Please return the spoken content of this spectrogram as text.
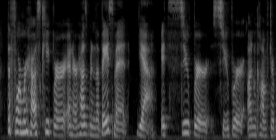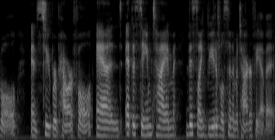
the former housekeeper and her husband in the basement yeah it's super super uncomfortable and super powerful and at the same time this like beautiful cinematography of it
